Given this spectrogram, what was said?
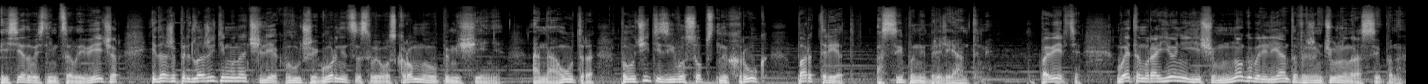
беседовать с ним целый вечер и даже предложить ему ночлег в лучшей горнице своего скромного помещения, а на утро получить из его собственных рук портрет, осыпанный бриллиантами. Поверьте, в этом районе еще много бриллиантов и жемчужин рассыпано.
